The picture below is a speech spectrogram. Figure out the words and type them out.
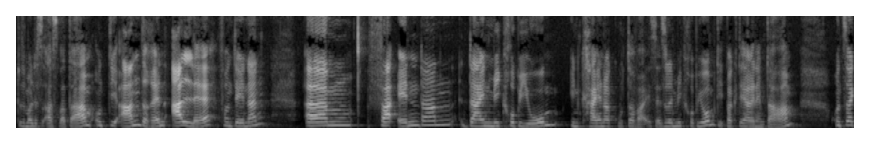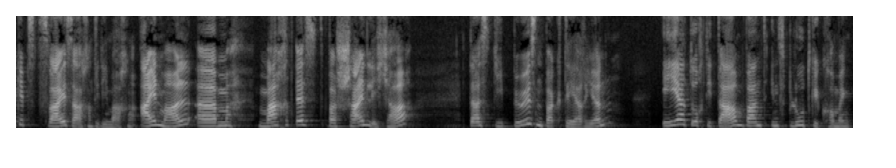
Das ist mal das Aspartam. Und die anderen, alle von denen, ähm, verändern dein Mikrobiom in keiner guter Weise. Also dein Mikrobiom, die Bakterien im Darm. Und zwar gibt es zwei Sachen, die die machen. Einmal ähm, macht es wahrscheinlicher, dass die bösen Bakterien eher durch die Darmwand ins Blut gekommen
